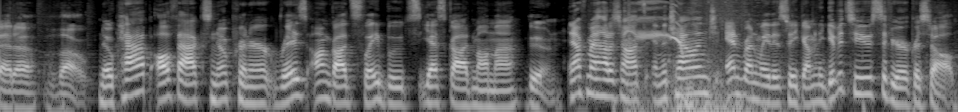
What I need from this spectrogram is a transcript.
vote. No cap, all facts, no printer, Riz on God, Slay Boots, Yes God Mama, Goon. And for my hottest hots in the challenge and runway this week, I'm gonna give it to Sapphira Cristál.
